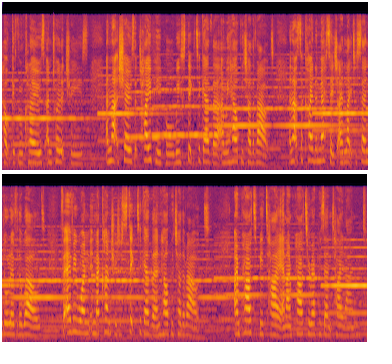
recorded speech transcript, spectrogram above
help give them clothes and toiletries. And that shows that Thai people, we stick together and we help each other out. And that's the kind of message I'd like to send all over the world, for everyone in their country to stick together and help each other out. I'm proud to be Thai and I'm proud to represent Thailand.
